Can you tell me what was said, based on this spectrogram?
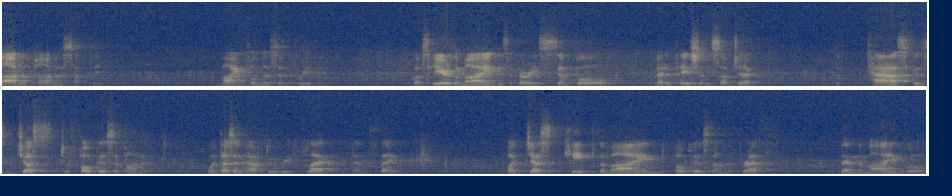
anapanasati, mindfulness of breathing. Because here the mind is a very simple meditation subject. The task is just to focus upon it. One doesn't have to reflect and think but just keep the mind focused on the breath, then the mind will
